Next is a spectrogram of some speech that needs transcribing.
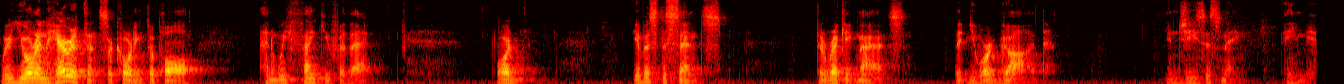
We're your inheritance, according to Paul, and we thank you for that. Lord, give us the sense to recognize that you are God. In Jesus' name, amen.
